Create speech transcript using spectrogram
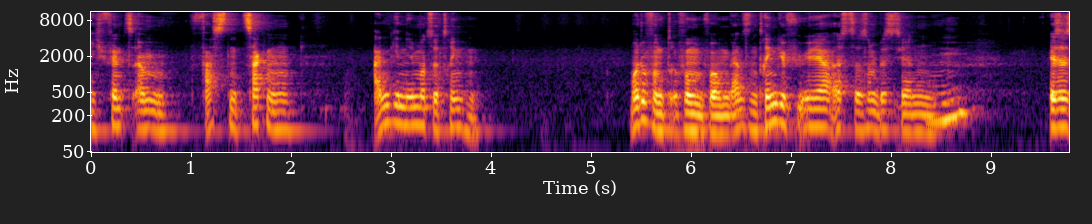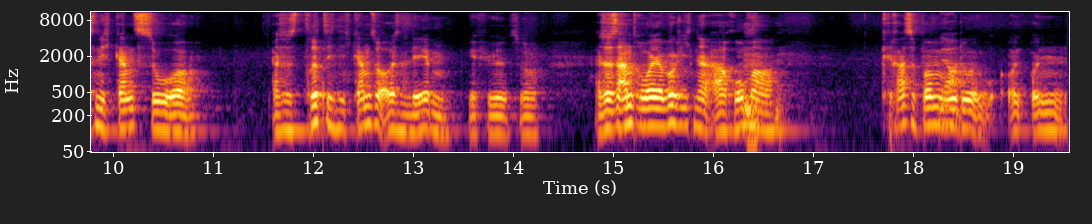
Ich finde es ähm, fast einen Zacken angenehmer zu trinken. Motto vom, vom, vom ganzen Trinkgefühl her ist das ein bisschen. Mhm. Ist es nicht ganz so. Also es tritt sich nicht ganz so aus dem Leben gefühlt. So. Also das andere war ja wirklich eine Aroma. Krasse Bombe, Ja. wo du. Und, und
